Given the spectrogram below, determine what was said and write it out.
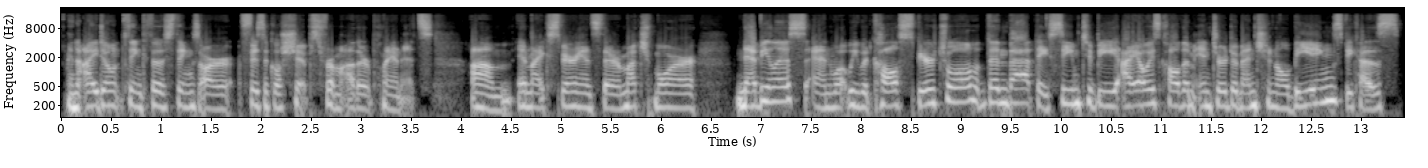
And I don't think those things are physical ships from other planets. Um, in my experience, they're much more nebulous and what we would call spiritual than that. They seem to be, I always call them interdimensional beings because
